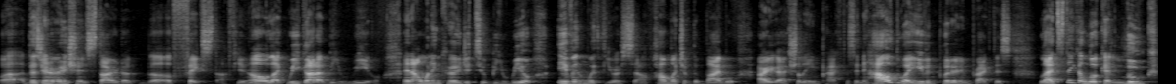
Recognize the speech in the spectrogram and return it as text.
uh, this generation started a, a, fake stuff you know? Like we gotta be real. And i want to encourage you to be real even with yourself. How much of the bible are you actually in practice? And how do i even put it in practice? Let's take a look at luke.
